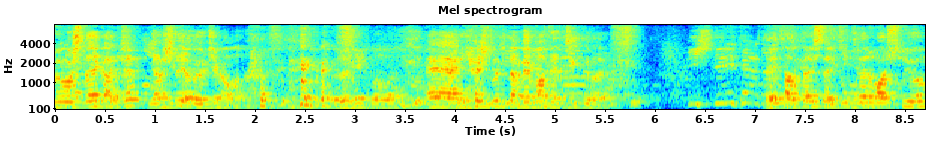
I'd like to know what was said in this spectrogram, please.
rövaştaya kalkacak, yaşlı ya ölecek havada. Ölecek mi ama? He yani yaşlılıktan vefat edecek diyorlar. İşleri ters. Evet arkadaşlar ikinci yarı başlıyor.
